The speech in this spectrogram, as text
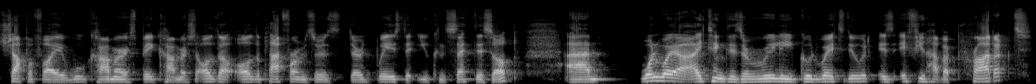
Shopify, WooCommerce, BigCommerce, all the all the platforms. There's there are ways that you can set this up. Um, one way I think is a really good way to do it is if you have a product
